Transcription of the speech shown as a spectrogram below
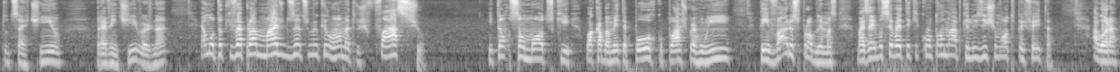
tudo certinho, preventivas, né? É um motor que vai para mais de 200 mil quilômetros, fácil. Então, são motos que o acabamento é porco, o plástico é ruim, tem vários problemas, mas aí você vai ter que contornar, porque não existe moto perfeita. Agora,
